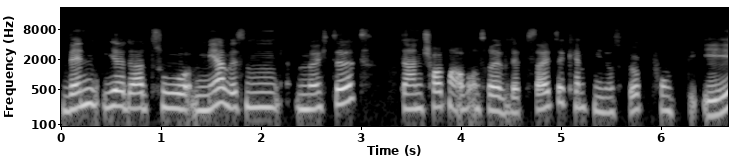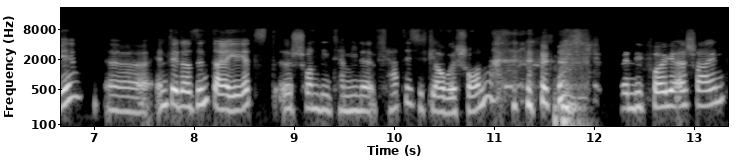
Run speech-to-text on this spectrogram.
Wenn ihr dazu mehr wissen möchtet, dann schaut mal auf unsere Webseite camp-burg.de. Äh, entweder sind da jetzt äh, schon die Termine fertig, ich glaube schon, wenn die Folge erscheint.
